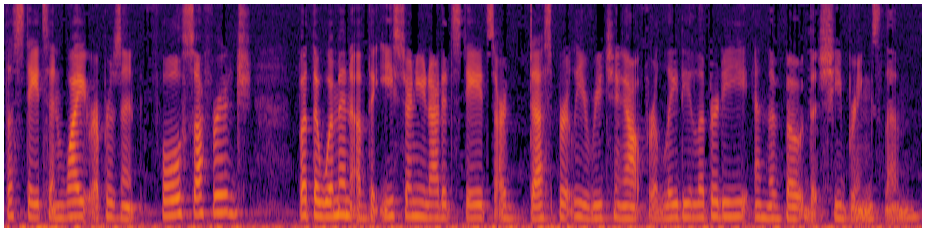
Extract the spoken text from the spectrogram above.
the states in white represent full suffrage, but the women of the eastern United States are desperately reaching out for Lady Liberty and the vote that she brings them.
